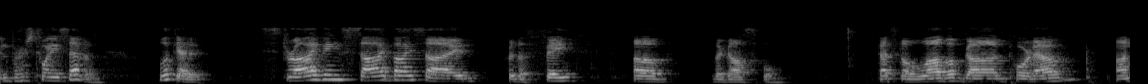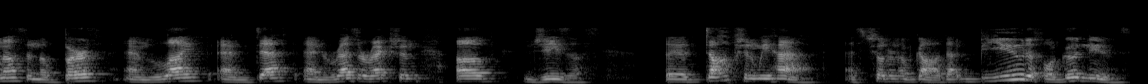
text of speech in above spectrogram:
in verse 27. Look at it. Striving side by side for the faith of the gospel. That's the love of God poured out on us in the birth and life and death and resurrection of Jesus. The adoption we have as children of God, that beautiful good news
